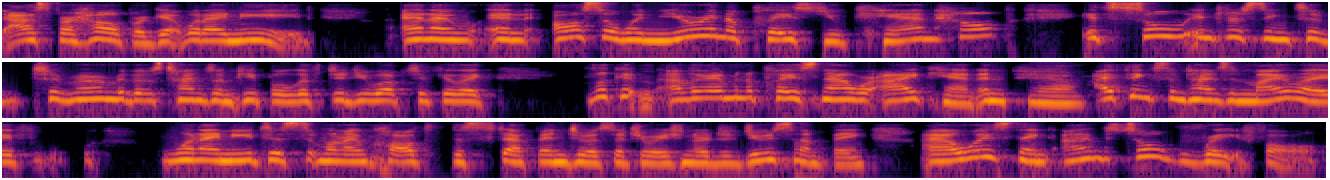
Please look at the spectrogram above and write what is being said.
ask for help or get what I need. And I and also when you're in a place you can help, it's so interesting to to remember those times when people lifted you up to feel like, look at like I'm in a place now where I can. And yeah. I think sometimes in my life, when I need to, when I'm called to step into a situation or to do something, I always think I'm so grateful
